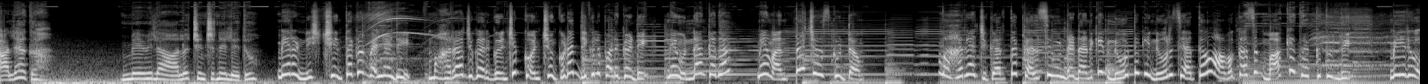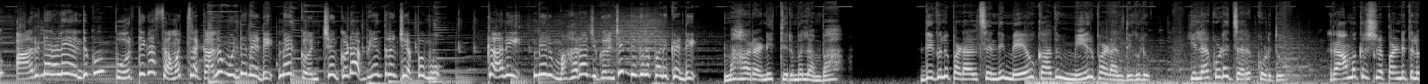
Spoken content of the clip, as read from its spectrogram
అలాగా. మేమిలా ఆలోచించనే లేదు. మీరు నిశ్చింతగా వెళ్ళండి. మహారాజు గారి గురించి కొంచెం కూడా దిగులు పడకండి. మేము ఉన్నాం కదా మేమంతా చూసుకుంటాం. మహారాజు గారితో కలిసి ఉండడానికి నూటికి నూరు శాతం అవకాశం మాకే దక్కుతుంది. మీరు ఆరు నెలలే ఎందుకు? పూర్తిగా సంవత్సర కాలం ఉండరండి మేము కొంచెం కూడా అభ్యంతరం చెప్పము. కానీ మీరు మహారాజు గురించి దిగులు పడకండి. మహారాణి తిరుమలంబ దిగులు పడాల్సింది మేము కాదు మీరు పడాలి దిగులు. ఇలా కూడా జరగకూడదు. రామకృష్ణ పండితుల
